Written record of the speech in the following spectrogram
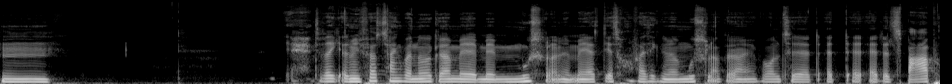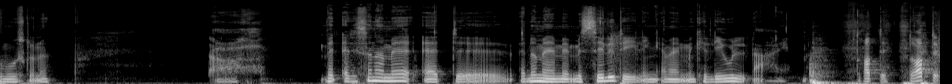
Hmm. Ja, det ved jeg ikke. Altså min første tanke var noget at gøre med, med musklerne, men jeg, jeg tror faktisk ikke, det er noget med muskler at gøre i forhold til at, at, at, at, at spare på musklerne. Oh. Men er det sådan noget med, at, øh, er det noget med, med, med celledeling, at man, man kan leve... Nej, nej. Drop det. Drop det.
